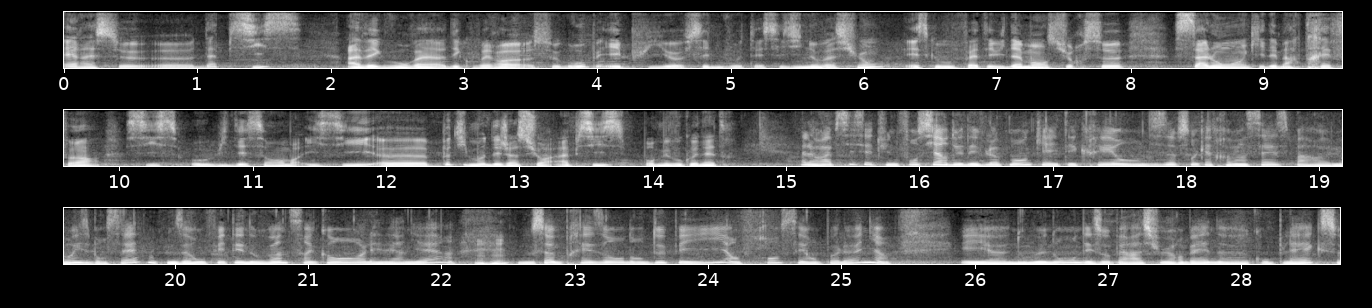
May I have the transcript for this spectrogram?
RSE euh, d'Apsis. Avec vous, on va découvrir euh, ce groupe et puis euh, ses nouveautés, ses innovations et ce que vous faites évidemment sur ce salon hein, qui démarre très fort, 6 au 8 décembre ici. petit mot déjà sur Apsis pour mieux vous connaître. Alors Apsis est une foncière de développement qui a été créée en 1996 par euh, Maurice Bancet. nous avons fêté nos 25 ans l'année dernière. Mhm. Nous sommes présents dans deux pays, en France et en Pologne. Et euh, nous menons des opérations urbaines euh, complexes,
